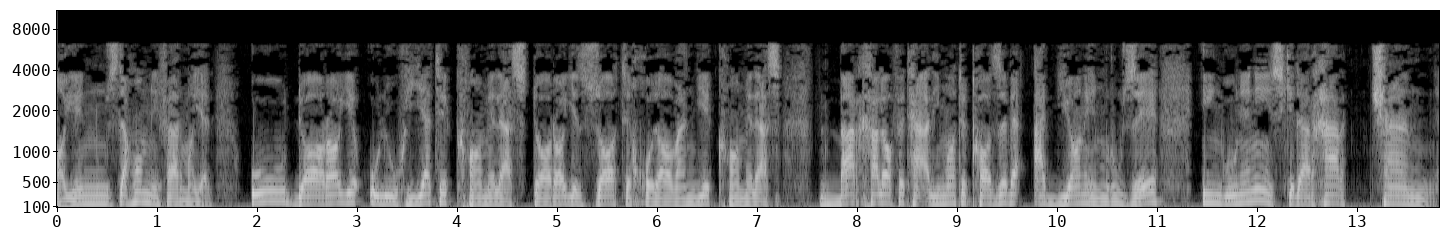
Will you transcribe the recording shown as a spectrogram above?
آیه 19 هم میفرماید او دارای الوهیت کامل است دارای ذات خداوندی کامل است. برخلاف تعلیمات کاذب ادیان امروزه اینگونه نیست که در هر چند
